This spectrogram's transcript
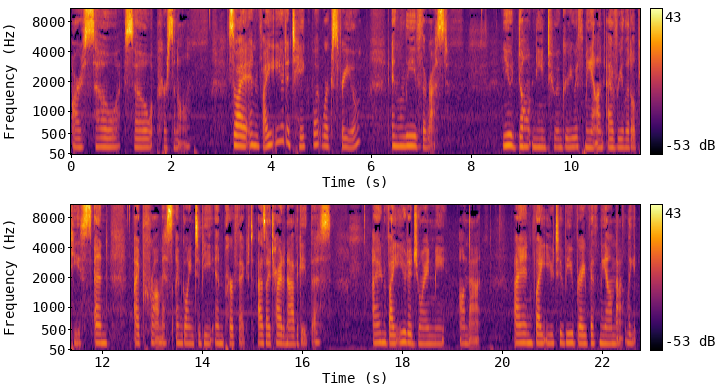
are so so personal. So I invite you to take what works for you and leave the rest. You don't need to agree with me on every little piece, and I promise I'm going to be imperfect as I try to navigate this. I invite you to join me on that. I invite you to be brave with me on that leap.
